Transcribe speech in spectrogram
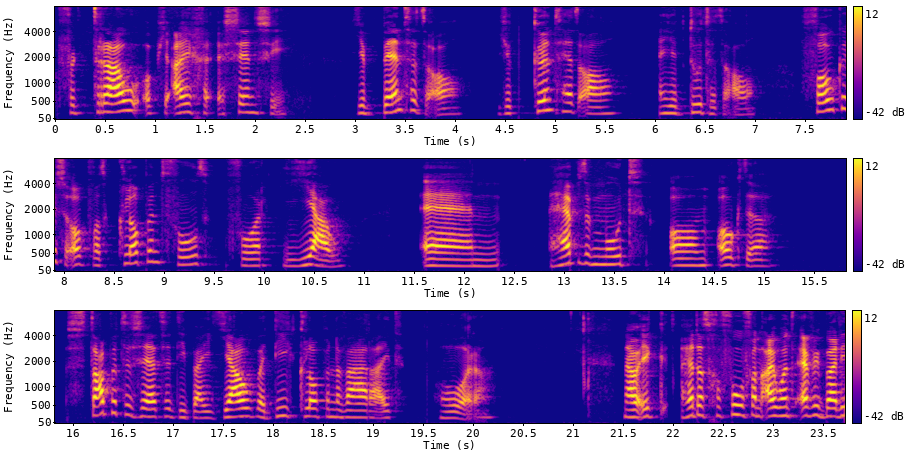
vertrouw op je eigen essentie. Je bent het al, je kunt het al en je doet het al. Focus op wat kloppend voelt voor jou. En heb de moed om ook de stappen te zetten die bij jou, bij die kloppende waarheid horen. Nou, ik heb dat gevoel van I want everybody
